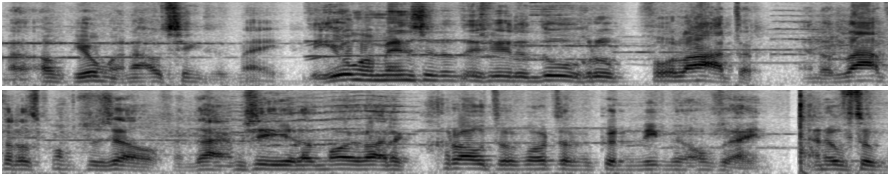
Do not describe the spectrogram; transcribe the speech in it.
Maar ook jong en oud zingt het mee. Die jonge mensen, dat is weer de doelgroep voor later. En dat later, dat komt vanzelf. En daarom zie je dat mooi waar ik groter wordt en we kunnen niet meer om zijn. En dat hoeft ook niet.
